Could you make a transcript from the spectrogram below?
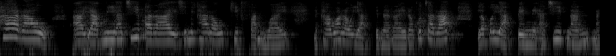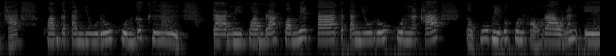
ถ้าเราอยากมีอาชีพอะไรใช่ไหมคะเราคิดฝันไว้นะคะ ว่าเราอยากเป็นอะไรเราก็จะรักแล้วก็อยากเป็นในอาชีพนั้นนะคะ ความกตัญญูรู้คุณก็คือการมีความรักความเมตตากตัญญูรู้คุณนะคะ ต่อผู้มีพระคุณของเรานั่นเอง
